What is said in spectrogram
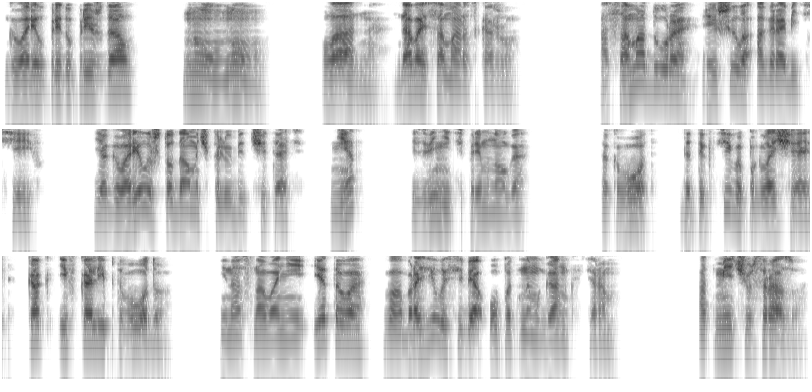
Говорил, предупреждал? Ну, ну. Ладно, давай сама расскажу. А сама дура решила ограбить сейф. Я говорила, что дамочка любит читать? Нет? Извините премного. Так вот, детективы поглощает, как эвкалипт воду, и на основании этого вообразила себя опытным гангстером. Отмечу сразу,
